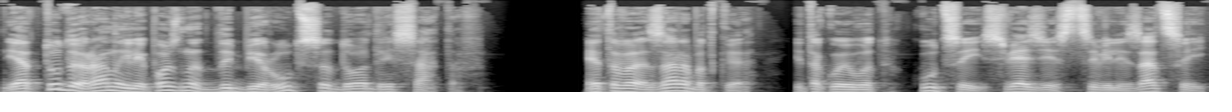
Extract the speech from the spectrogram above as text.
и оттуда рано или поздно доберутся до адресатов. Этого заработка и такой вот куцей связи с цивилизацией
